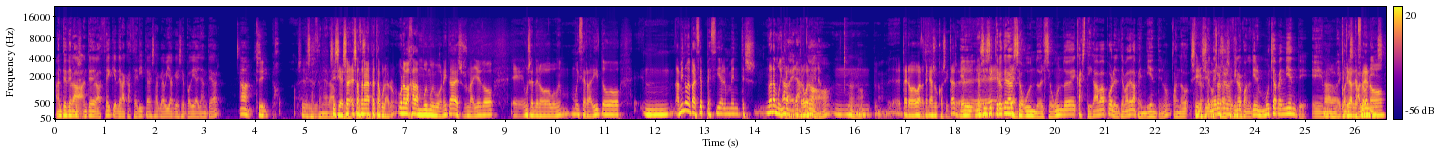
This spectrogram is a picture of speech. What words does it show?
Antes de la, antes de la C, de la cacerita esa que había que se podía llantear. ah, Sí. sí. Sí, Esa sí, zona era sí, sí, esa, zona era espectacular. Una bajada muy, muy bonita. Eso es un alledo, eh, un sendero muy, muy cerradito. Mm, A mí no me pareció especialmente. No era muy No lo técnico, era. pero bueno. No, Mm, no, no. eh, Pero bueno, tenía sus cositas. El- no sé si Eh, creo que era el segundo. El segundo eh, castigaba por el tema de la pendiente, ¿no? Cuando Sí, los sí, senderos ostras, al final, sí. cuando tienen mucha pendiente eh, Claro, con escalones freno.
